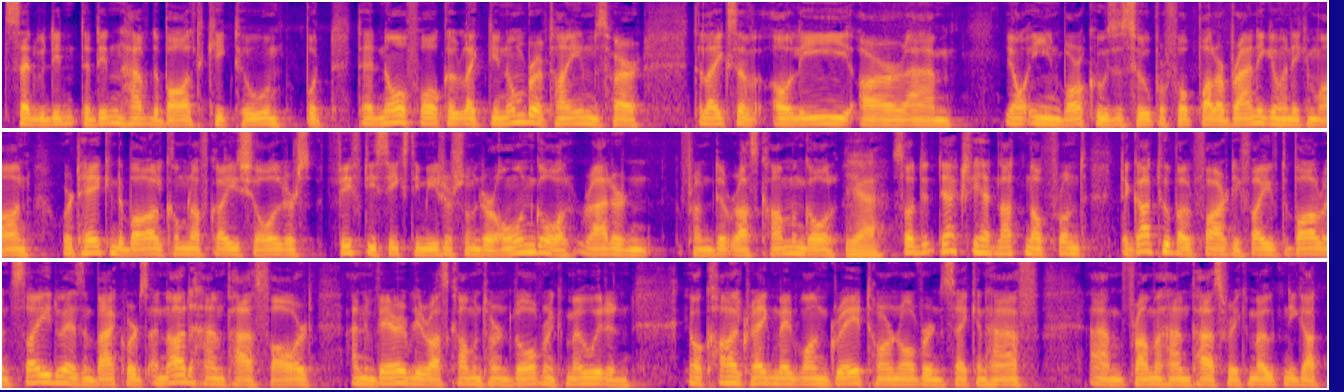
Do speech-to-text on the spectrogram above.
said we didn't. They didn't have the ball to kick to him, but they had no focal. Like the number of times where the likes of Oli or. Um, you know, Ian Burke, who's a super footballer, Brannigan, when he came on, were taking the ball coming off guys' shoulders 50, 60 metres from their own goal rather than from the Roscommon goal. Yeah. So they actually had nothing up front. They got to about 45, the ball went sideways and backwards, an odd hand pass forward, and invariably Roscommon turned it over and came out with it. And, you know, Cathal Cregg made one great turnover in the second half um, from a hand pass where he came out and he got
